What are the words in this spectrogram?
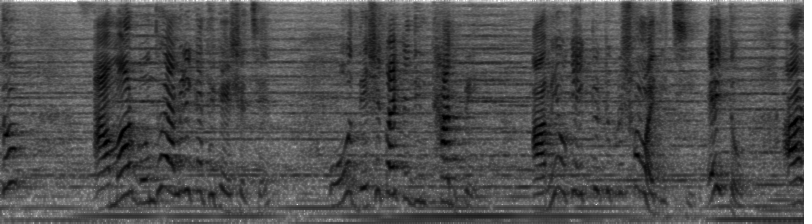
তো! আমার বন্ধু আমেরিকা থেকে এসেছে। ও দেশে কয়েকটা দিন থাকবে। আমি ওকে একটু একটু করে সময় দিচ্ছি এই তো। আর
